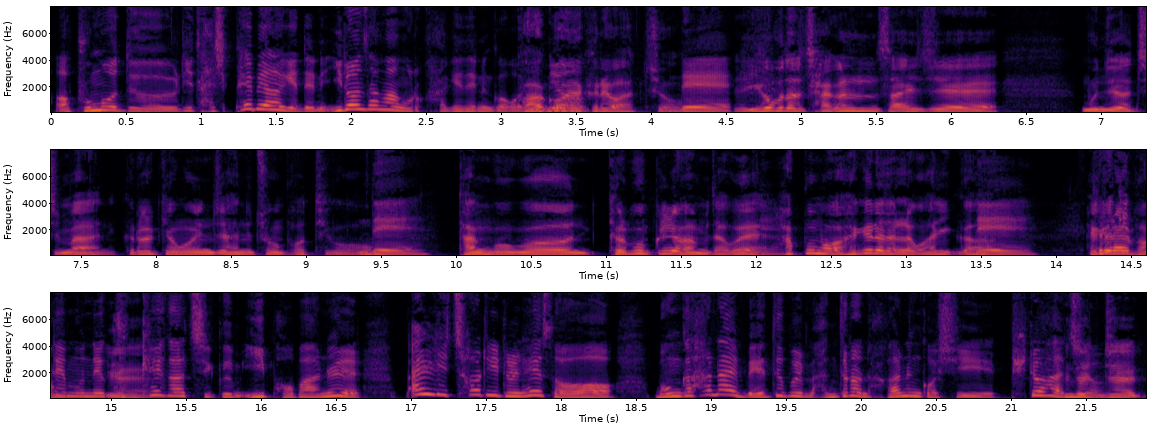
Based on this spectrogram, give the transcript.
어, 부모들이 다시 패배하게 되는 이런 상황으로 가게 되는 거거든요. 과거에 그래 왔죠. 네. 이거보다 작은 사이즈의 문제였지만 그럴 경우에 이제 한유총은 버티고 네. 당국은 결국 끌려갑니다. 왜? 네. 학부모가 해결해 달라고 하니까. 네. 그렇기 방법- 때문에 예. 국회가 지금 이 법안을 빨리 처리를 해서 뭔가 하나의 매듭을 만들어 나가는 것이 필요하죠. 근데 이제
